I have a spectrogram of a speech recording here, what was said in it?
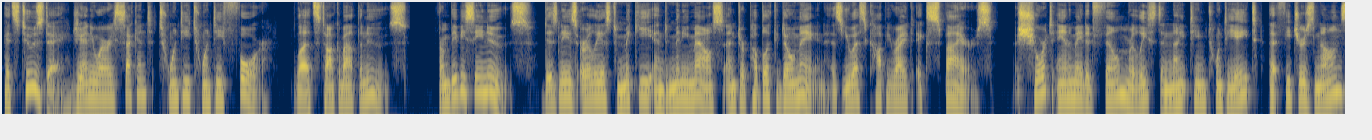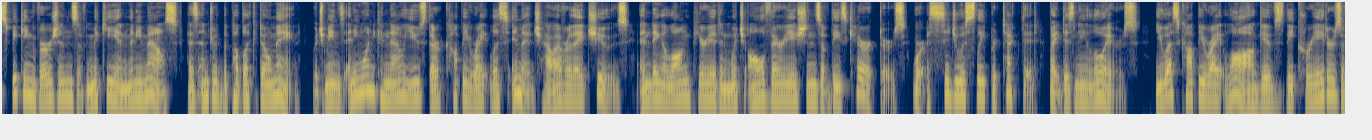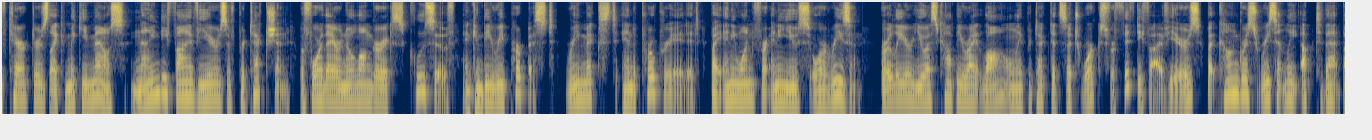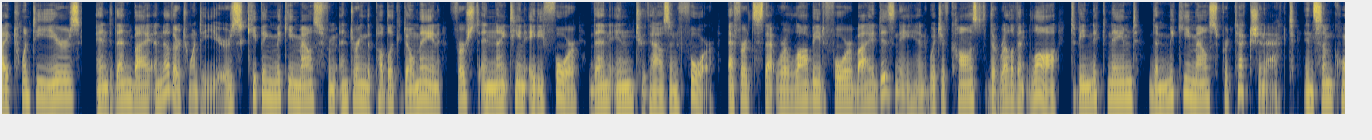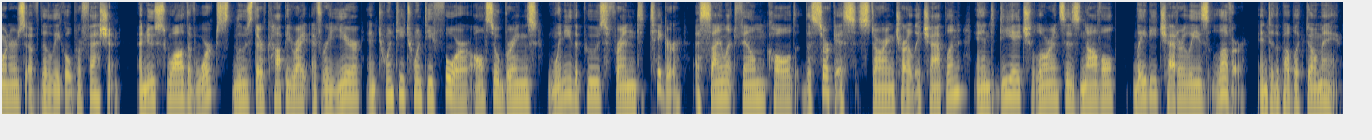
It's Tuesday, January 2nd, 2024. Let's talk about the news. From BBC News, Disney's earliest Mickey and Minnie Mouse enter public domain as U.S. copyright expires a short animated film released in 1928 that features non speaking versions of Mickey and Minnie Mouse has entered the public domain, which means anyone can now use their copyrightless image however they choose, ending a long period in which all variations of these characters were assiduously protected by Disney lawyers. U.S. copyright law gives the creators of characters like Mickey Mouse 95 years of protection before they are no longer exclusive and can be repurposed, remixed, and appropriated by anyone for any use or reason. Earlier, U.S. copyright law only protected such works for 55 years, but Congress recently upped that by 20 years and then by another 20 years, keeping Mickey Mouse from entering the public domain first in 1984, then in 2004. Efforts that were lobbied for by Disney and which have caused the relevant law to be nicknamed the Mickey Mouse Protection Act in some corners of the legal profession. A new swath of works lose their copyright every year, and 2024 also brings Winnie the Pooh's Friend Tigger, a silent film called The Circus starring Charlie Chaplin, and D.H. Lawrence's novel Lady Chatterley's Lover into the public domain.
